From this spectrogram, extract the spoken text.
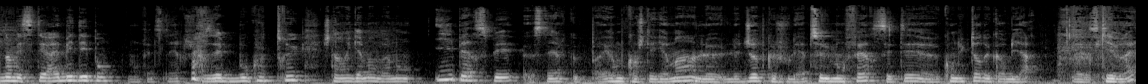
Non, mais c'était à mes dépens, en fait. C'est-à-dire que je faisais beaucoup de trucs. J'étais un gamin vraiment hyper spé. C'est-à-dire que, par exemple, quand j'étais gamin, le, le job que je voulais absolument faire, c'était euh, conducteur de corbillard. Euh, ce qui est vrai.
